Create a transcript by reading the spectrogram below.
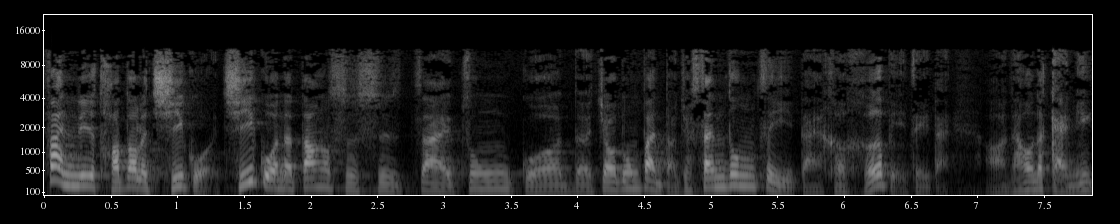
范蠡就逃到了齐国。齐国呢，当时是在中国的胶东半岛，就山东这一带和河北这一带。啊，然后呢，改名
